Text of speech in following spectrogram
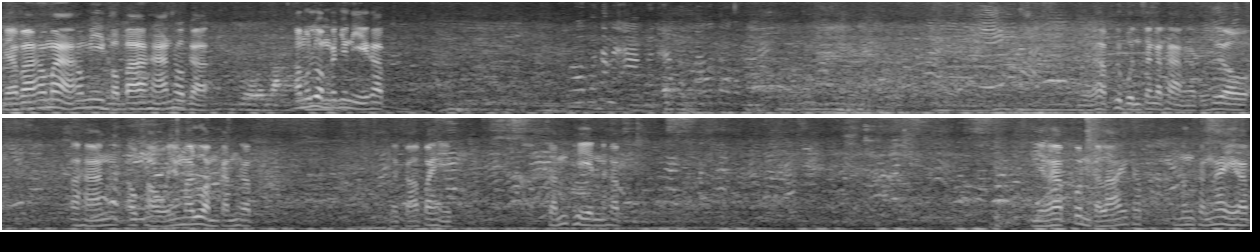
เดี๋ยวว่าเข้ามาเขามีข้าปลาอาหารเขากะเอามารวมกันอยู่นี่ครับนี่นะครับคือบุญสังฆทานครับก็คือเอาอาหารเอาเขายังมารวมกันครับ แล้วก็ไปให้สันเพนนะครับนี่นะครับก้นกระไรครับมืองข้างในครับ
